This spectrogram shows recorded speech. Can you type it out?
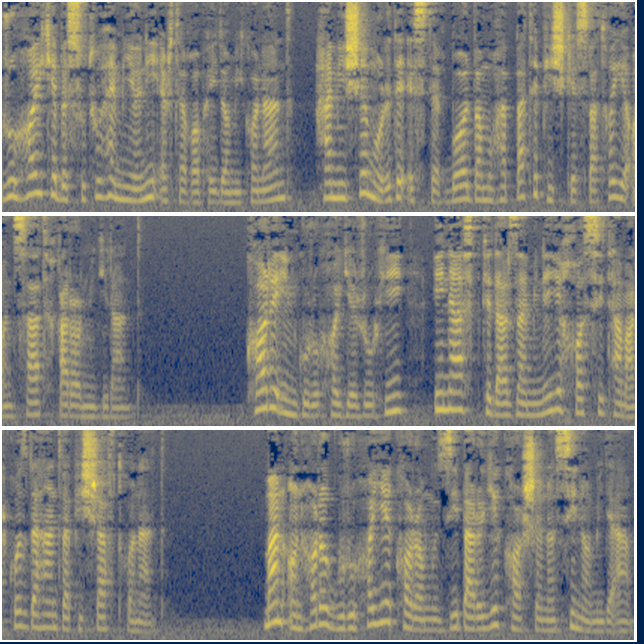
روحهایی که به سطوح میانی ارتقا پیدا می کنند همیشه مورد استقبال و محبت پیشکسوت های آن سطح قرار می گیرند. کار این گروه های روحی این است که در زمینه خاصی تمرکز دهند و پیشرفت کنند. من آنها را گروه های کارآموزی برای کارشناسی نامیدم.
